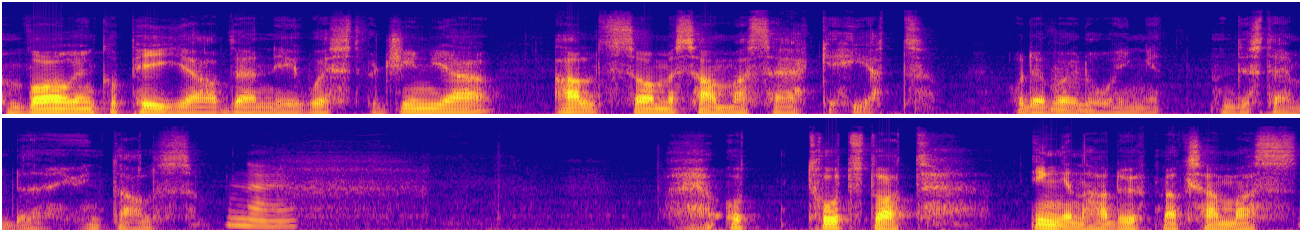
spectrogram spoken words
var en kopia av den i West Virginia. Alltså med samma säkerhet. Och det var ju mm. då inget, det stämde ju inte alls. Nej. Och trots då att ingen hade uppmärksammat,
